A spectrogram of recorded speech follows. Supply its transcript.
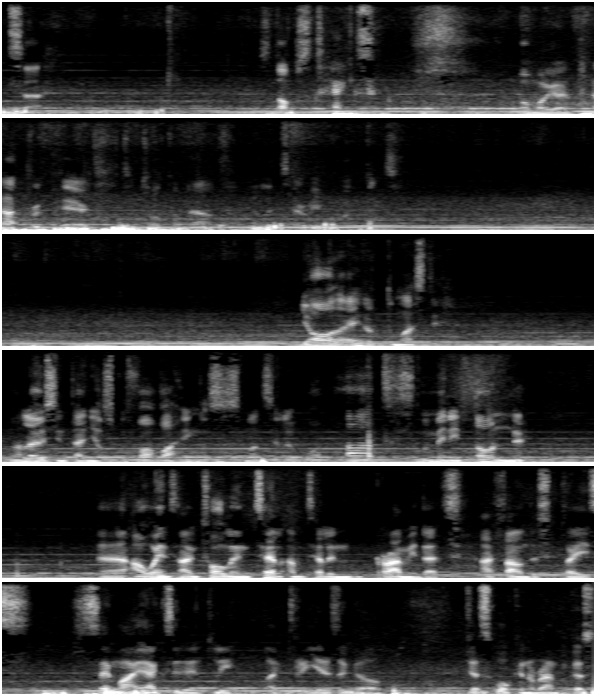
that uh, stops tanks. Oh my god, not prepared to talk about military equipment. Joo, ehdottomasti. Mä löysin tän joskus vaan vahingossa. Mä what? Sitten mä menin tonne. Uh, I went, I'm telling, tell, I'm telling Rami that I found this place semi-accidentally like three years ago. Just walking around because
